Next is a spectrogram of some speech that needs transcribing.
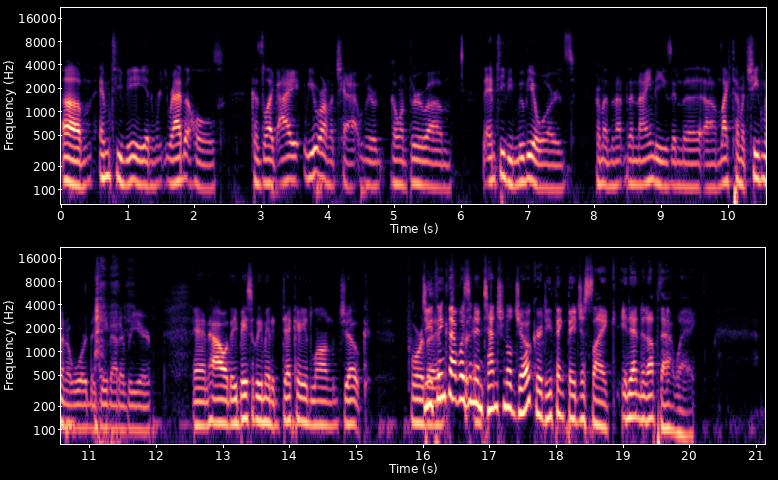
um, MTV and rabbit holes because like I we were on the chat when we were going through um, the MTV Movie Awards from the, the 90s and the um, Lifetime Achievement Award they gave out every year, and how they basically made a decade long joke for. Do you the- think that was an intentional joke, or do you think they just like it ended up that way?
